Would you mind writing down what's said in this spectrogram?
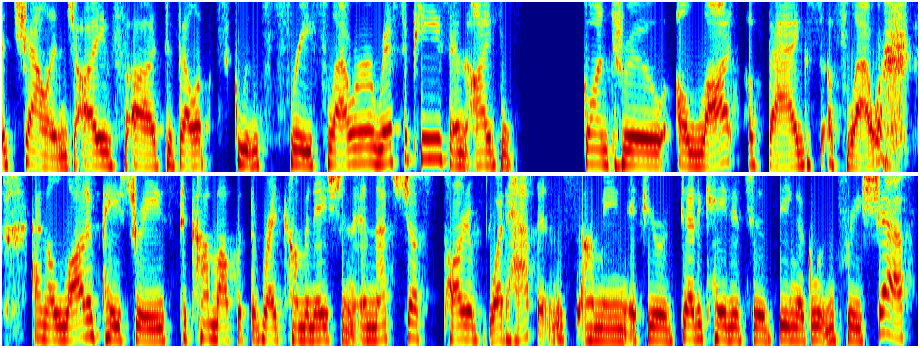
a challenge. I've uh, developed gluten free flour recipes and I've gone through a lot of bags of flour and a lot of pastries to come up with the right combination. And that's just part of what happens. I mean, if you're dedicated to being a gluten free chef,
